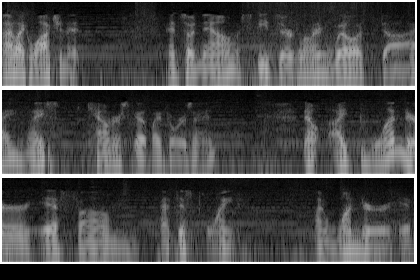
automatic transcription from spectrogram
I like watching it. And so now, Speed Zergling will die. Nice counter scout by Thorzain. Now, I wonder if, um, at this point, I wonder if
